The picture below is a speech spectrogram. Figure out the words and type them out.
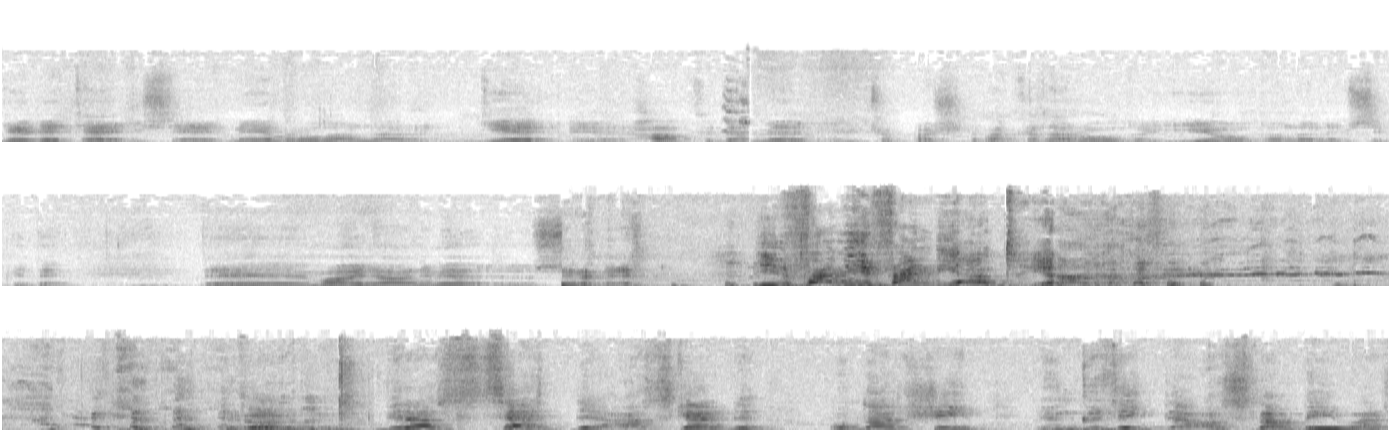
devlete işte memur olanlar, diğer e, halkı da ve çok başarılı vakalar oldu. İyi oldu onların hepsi. Bir de e, muayenehaneme e, İrfan İrfan diye atıyor. Biraz sertti, askerdi. O da şey, Üngüzek'te Aslan Bey var.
